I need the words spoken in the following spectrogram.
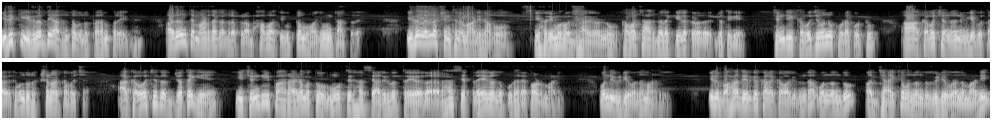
ಇದಕ್ಕೆ ಇದರದ್ದೇ ಆದಂತಹ ಒಂದು ಪರಂಪರೆ ಇದೆ. ಅದರಂತೆ ಮಾಡಿದಾಗ ಅದರ ಪ್ರಭಾವ ಅತಿ ಉತ್ತಮವಾಗಿ ಉಂಟಾಗ್ತದೆ. ಇದನ್ನೆಲ್ಲ ಚಿಂತನೆ ಮಾಡಿ ನಾವು ಈ ಹದಿಮೂರು ಅಧ್ಯಾಯಗಳನ್ನು ಕವಚಾರ್ಗಲ ಕೀಲಕಗಳ ಜೊತೆಗೆ ಚಂಡಿ ಕವಚವನ್ನು ಕೂಡ ಕೊಟ್ಟು, ಆ ಕವಚ ಅಂದರೆ ನಿಮಗೆ ಗೊತ್ತಾಗುತ್ತೆ, ಒಂದು ರಕ್ಷಣಾ ಕವಚ. ಆ ಕವಚದ ಜೊತೆಗೆ ಈ ಚಂಡಿ ಪಾರಾಯಣ ಮತ್ತು ಮೂರ್ತಿ ರಹಸ್ಯಾದಿಗಳು ತ್ರಯ, ರಹಸ್ಯ ತ್ರಯಗಳನ್ನು ಕೂಡ ರೆಕಾರ್ಡ್ ಮಾಡಿ. ಒಂದು ವಿಡಿಯೋವನ್ನು ಮಾಡಿದ್ವಿ. ಇದು ಬಹಳ ದೀರ್ಘಕಾಲಿಕವಾಗಿದ್ದರಿಂದ ಒಂದೊಂದು ಅಧ್ಯಾಯಕ್ಕೆ ಒಂದೊಂದು ವಿಡಿಯೋಗಳನ್ನು ಮಾಡಿ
